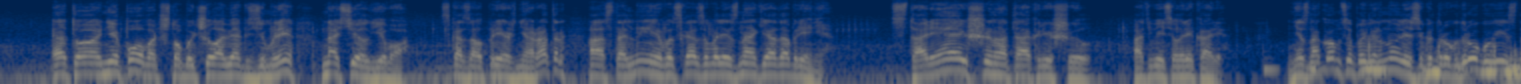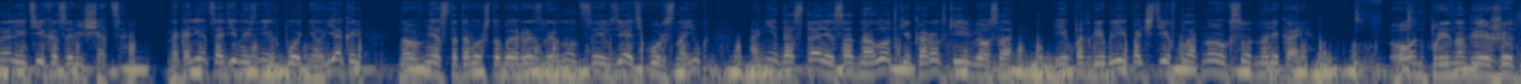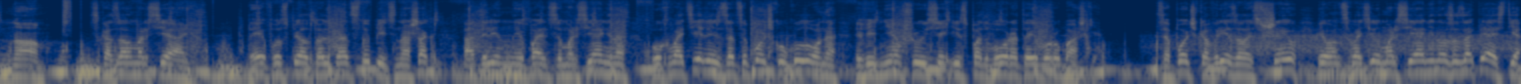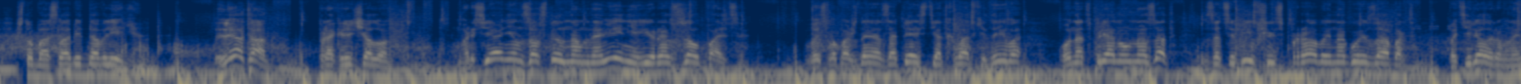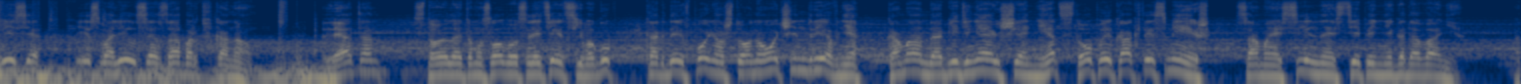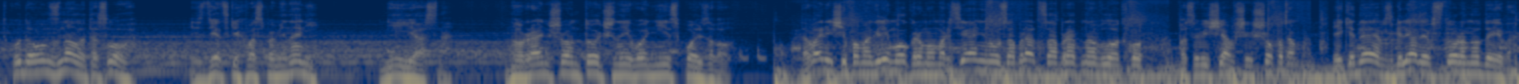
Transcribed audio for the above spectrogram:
«Это не повод, чтобы человек с земли носил его», — сказал прежний оратор, а остальные высказывали знаки одобрения. «Старейшина так решил», — ответил Рикари. Незнакомцы повернулись к друг другу и стали тихо совещаться. Наконец, один из них поднял якорь, но вместо того, чтобы развернуться и взять курс на юг, они достали с одной лодки короткие весла и подгребли почти вплотную к судну Рикари. «Он принадлежит нам», — сказал марсианин. Дэйв успел только отступить на шаг, а длинные пальцы марсианина ухватились за цепочку кулона, видневшуюся из-под ворота его рубашки. Цепочка врезалась в шею, и он схватил марсианина за запястье, чтобы ослабить давление. «Летон!» – прокричал он. Марсианин застыл на мгновение и разжал пальцы. Высвобождая запястье от хватки Дэйва, он отпрянул назад, зацепившись правой ногой за борт, потерял равновесие и свалился за борт в канал. Летон, стоило этому слову слететь с его губ, как Дэйв понял, что оно очень древнее, команда, объединяющая «нет, стоп и как ты смеешь», самая сильная степень негодования. Откуда он знал это слово? Из детских воспоминаний? Неясно. Но раньше он точно его не использовал. Товарищи помогли мокрому марсианину забраться обратно в лодку, посовещавшись шепотом и кидая взгляды в сторону Дэйва.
